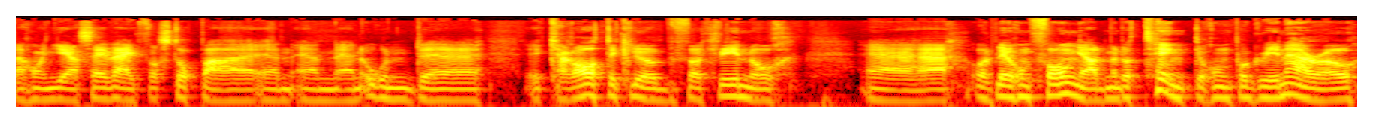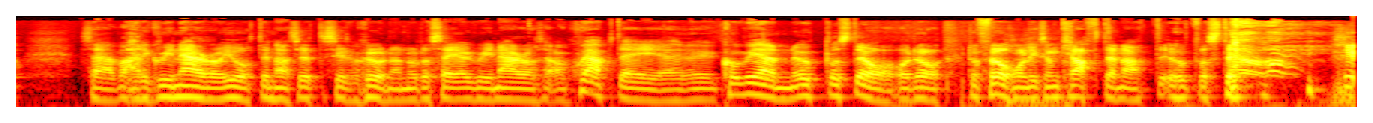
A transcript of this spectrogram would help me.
Där hon ger sig iväg för att stoppa en, en, en ond karateklubb för kvinnor. Eh, och blir hon fångad men då tänker hon på Green Arrow så här, vad hade Green Arrow gjort i den här situationen? Och då säger Green Arrow så här, skärp dig, eh, kom igen, upp och stå. Och då, då får hon liksom kraften att upp och stå.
